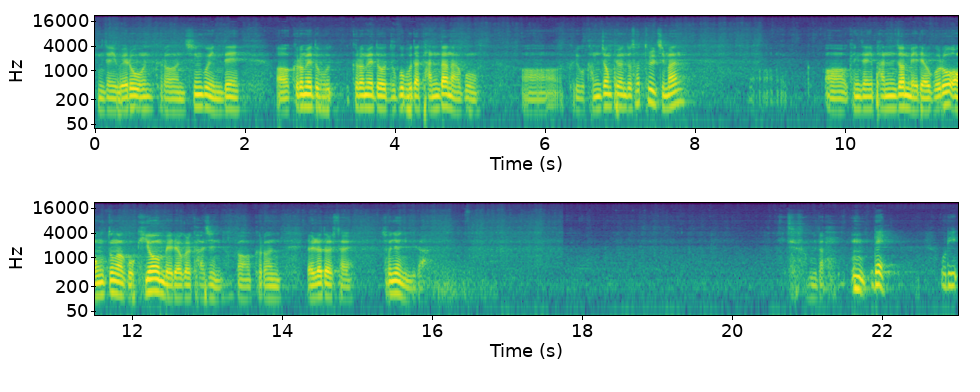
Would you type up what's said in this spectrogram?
굉장히 외로운 그런 친구인데 어, 그럼에도 부- 그럼에도 누구보다 단단하고 어, 그리고 감정 표현도 서툴지만 어, 굉장히 반전 매력으로 엉뚱하고 귀여운 매력을 가진 어, 그런 18살 소년입니다. 죄송합니다. 네. 우리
